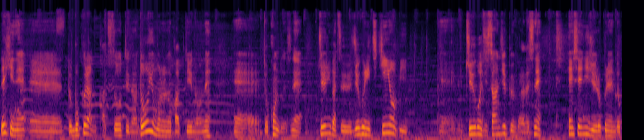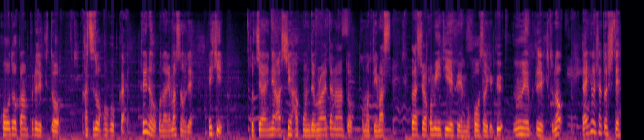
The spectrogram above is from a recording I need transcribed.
ぜひね、えーと、僕らの活動っていうのはどういうものなのかっていうのをね、えーと、今度ですね、12月19日金曜日、えー15時30分からですね、平成26年度行動館プロジェクト活動報告会というのが行われますので、ぜひ、こちらにね、足運んでもらえたらなと思っています。私はコミュニティ FM 放送局運営プロジェクトの代表者として、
